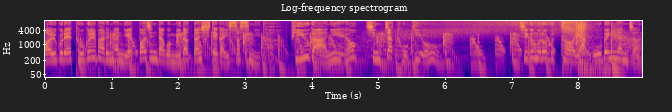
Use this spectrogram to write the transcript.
얼굴에 독을 바르면 예뻐진다고 믿었던 시대가 있었습니다. 비유가 아니에요. 진짜 독이요. 지금으로부터 약 500년 전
